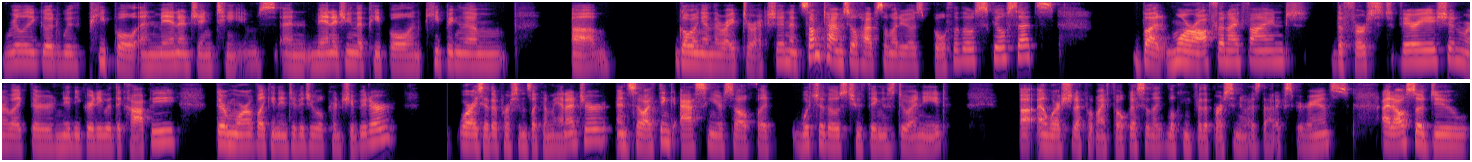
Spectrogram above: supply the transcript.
really good with people and managing teams and managing the people and keeping them um, going in the right direction. And sometimes you'll have somebody who has both of those skill sets, but more often I find the first variation where like they're nitty gritty with the copy, they're more of like an individual contributor, whereas the other person's like a manager. And so I think asking yourself like, which of those two things do I need? Uh, and where should I put my focus and like looking for the person who has that experience. I'd also do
